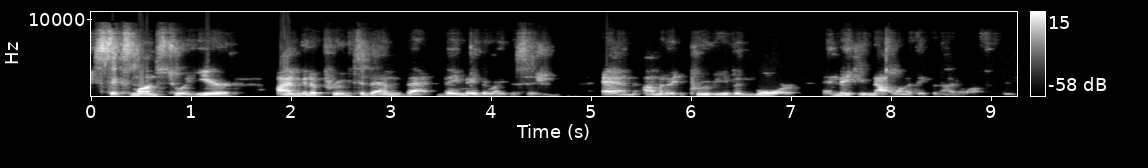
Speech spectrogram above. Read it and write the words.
six months to a year, I'm going to prove to them that they made the right decision, and I'm going to prove even more and make you not want to take the title off. of me.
